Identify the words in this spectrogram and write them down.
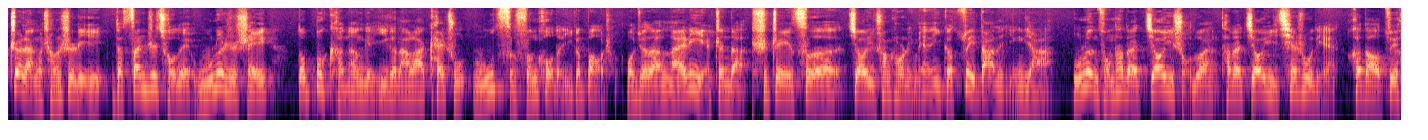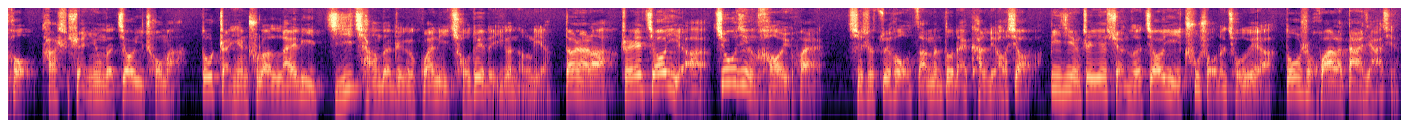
这两个城市里的三支球队，无论是谁都不可能给伊戈达拉开出如此丰厚的一个报酬。我觉得莱利也真的是这一次交易窗口里面一个最大的赢家。无论从他的交易手段、他的交易切入点和到最后他选用的交易筹码，都展现出了莱利极强的这个管理球队的一个能力啊。当然了，这些交易啊，究竟好与坏？其实最后咱们都得看疗效，毕竟这些选择交易出手的球队啊，都是花了大价钱。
